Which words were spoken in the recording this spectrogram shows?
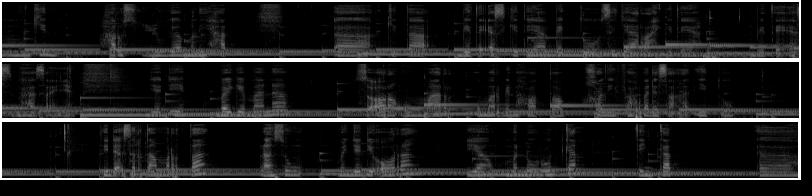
mungkin harus juga melihat uh, kita BTS gitu ya back to sejarah gitu ya BTS bahasanya. Jadi bagaimana seorang Umar Umar bin Khattab khalifah pada saat itu tidak serta merta langsung menjadi orang yang menurunkan tingkat uh,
